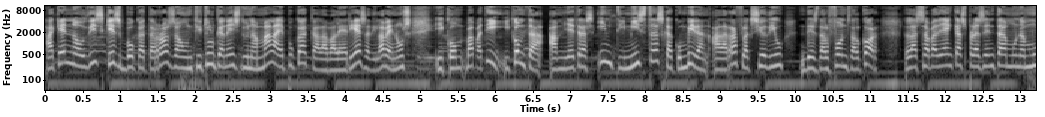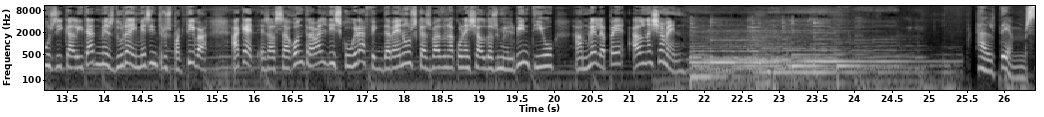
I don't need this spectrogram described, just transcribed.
Aquest nou disc és Boca Terrosa, un títol que neix d'una mala època que la Valèria, és a dir, la Venus, i com va patir i compta amb lletres intimistes que conviden a la reflexió, diu, des del fons del cor. La sabadellenca es presenta amb una musicalitat més dura i més introspectiva. Aquest és el segon treball discogràfic de Venus que es va donar a conèixer el 2021 amb l'LP El Naixement. El temps.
